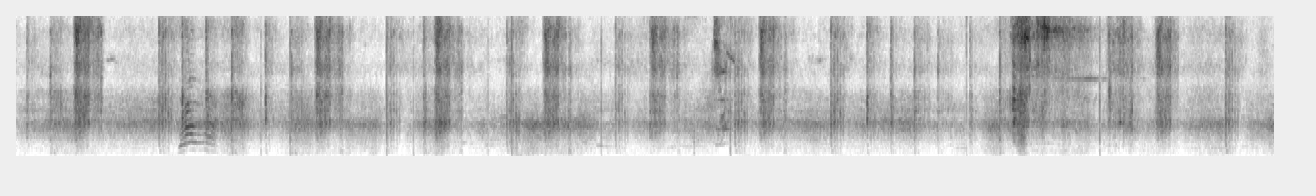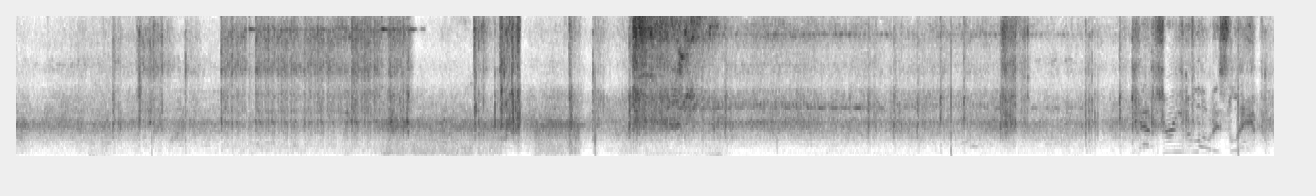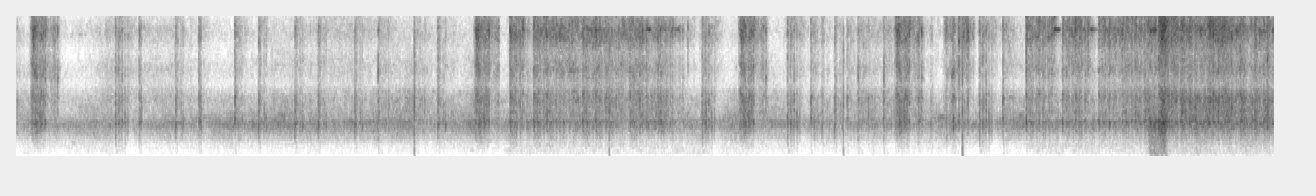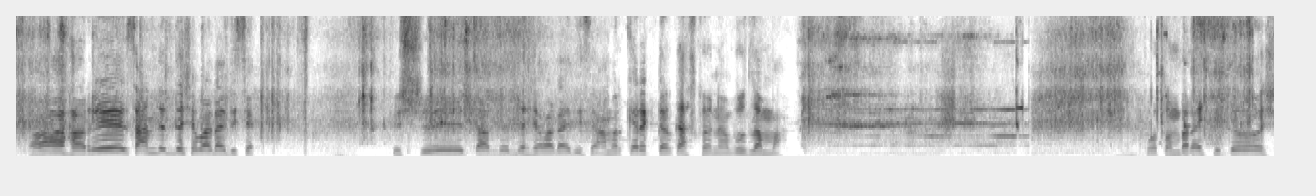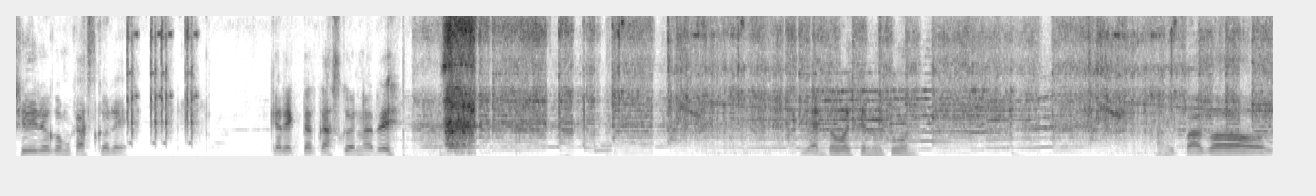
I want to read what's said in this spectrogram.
আহারে চাঁদের দেশে পাঠাই দিছে। চাঁদের দেশে পাঠাই দিছে। আমার ক্যারেক্টার কাজ করে না, বুঝলাম মা। প্রথমবার আইছি তো সেই রকম কাজ করে। ক্যারেক্টার কাজ করে না রে। ইয়ার ডয়েছে নতুন। আমি পাগল।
